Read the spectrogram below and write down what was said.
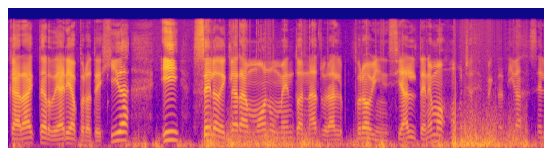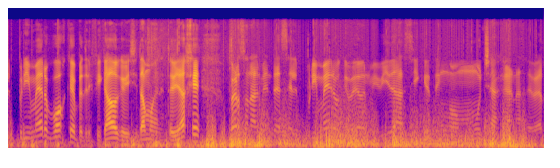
carácter de área protegida y se lo declara monumento natural provincial. Tenemos muchas expectativas, es el primer bosque petrificado que visitamos en este viaje. Personalmente es el primero que veo en mi vida, así que tengo muchas ganas de ver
